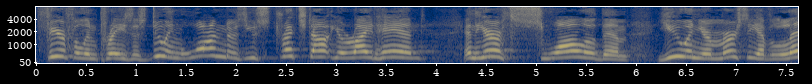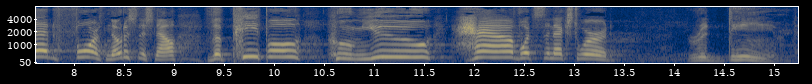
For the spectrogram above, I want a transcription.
fearful in praises, doing wonders? You stretched out your right hand, and the earth swallowed them. You and your mercy have led forth, notice this now, the people whom you have, what's the next word? Redeemed.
